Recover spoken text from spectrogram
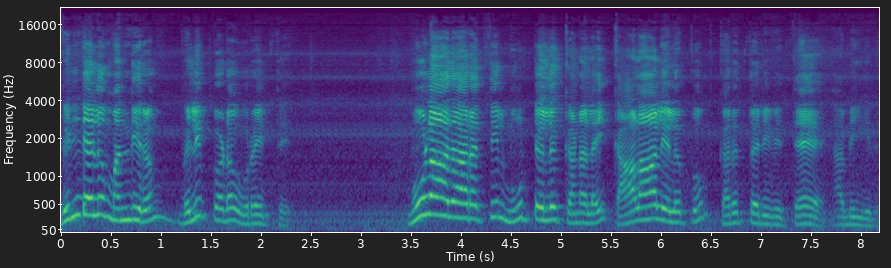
விண்டலு மந்திரம் வெளிப்பட உரைத்து மூலாதாரத்தில் மூட்டலு கணலை காலால் எழுப்பும் கருத்தறிவித்தே அப்படிங்குது.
